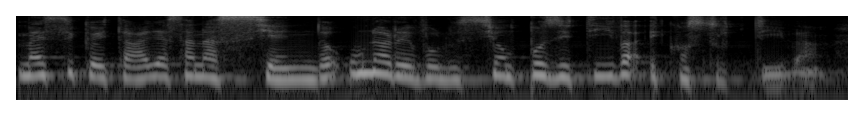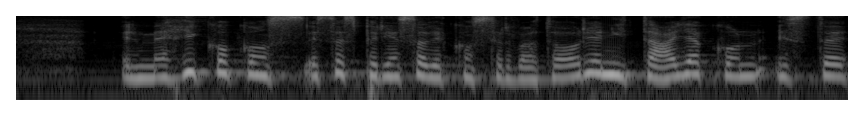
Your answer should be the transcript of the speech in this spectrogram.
México e Italia están haciendo una revolución positiva y constructiva. En México con esta experiencia del conservatorio, en Italia con este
